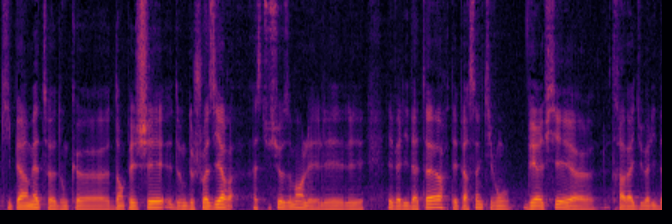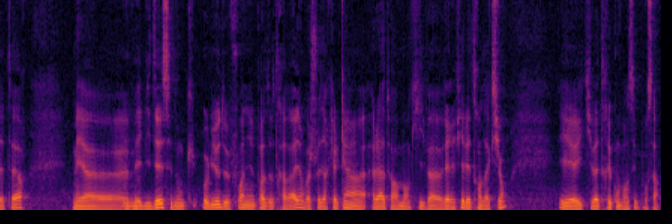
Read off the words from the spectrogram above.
qui permettent donc d'empêcher donc de choisir astucieusement les, les, les, validateurs, des personnes qui vont vérifier euh, le travail du validateur. Mais, euh, mhm. mais l'idée, c'est donc, au lieu de fournir une preuve de travail, on va choisir quelqu'un aléatoirement qui va vérifier les transactions et, qui va être récompensé pour ça.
